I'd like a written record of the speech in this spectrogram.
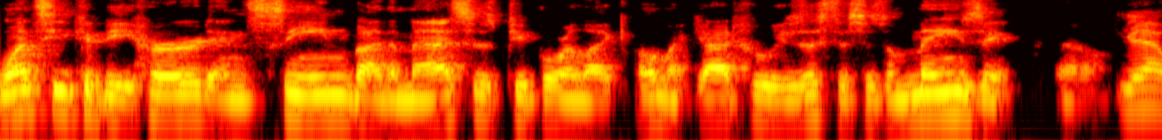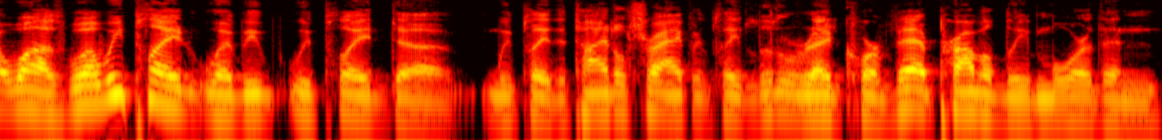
once he could be heard and seen by the masses people were like oh my god who is this this is amazing you know? Yeah, it was. Well, we played. We we played. Uh, we played the title track. We played Little Red Corvette, probably more than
